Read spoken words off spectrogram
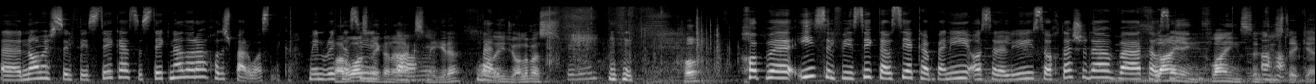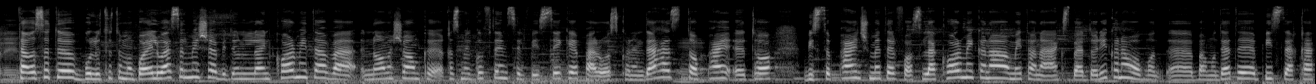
نامش selfie stick است. stick نداره خودش پرواز می‌کنه. پرواز می‌کنه. عکس می‌گیره. بله. جالب است. خب. خب این selfie stick توسط کمپانی استرالیایی ساخته شده و توسط flying flying selfie آها. stick یعنی توسط بلوتوث موبایل وصل میشه بدون line کار میته و نامش هم که قسمت گفتیم selfie stick پرواز کننده هست. تا تا 25 متر فاصله کار می‌کنه و می‌تونه عکس برداری کنه و به مدت 20 دقیقه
